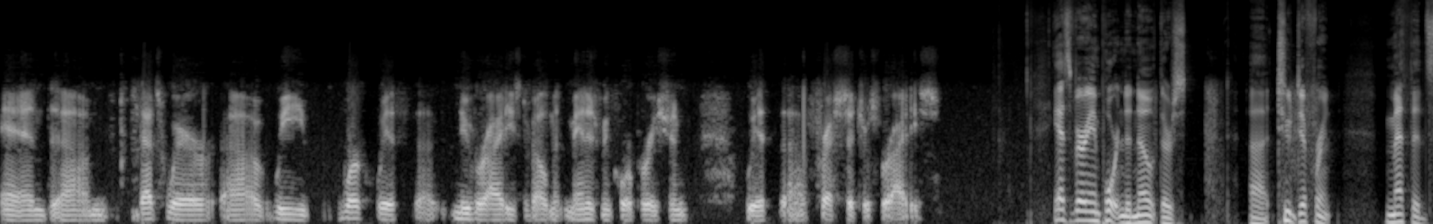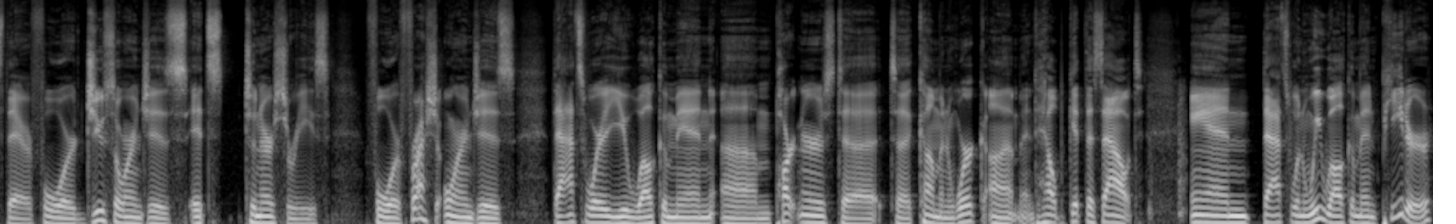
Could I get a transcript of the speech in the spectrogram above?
And um, that's where uh, we work with uh, New Varieties Development Management Corporation with uh, fresh citrus varieties. Yeah, it's very important to note there's uh, two different methods there. For juice oranges, it's to nurseries. For fresh oranges, that's where you welcome in um, partners to to come and work um, and help get this out, and that's when we welcome in Peter.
